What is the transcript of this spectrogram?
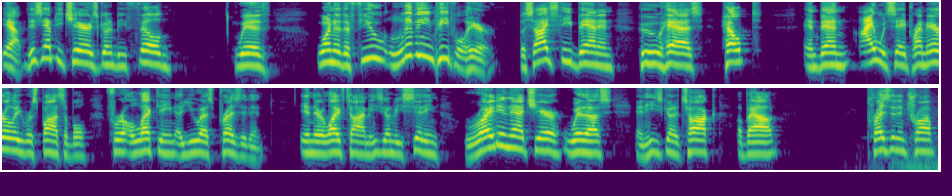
Yeah, this empty chair is going to be filled with one of the few living people here, besides Steve Bannon, who has helped and been, I would say, primarily responsible for electing a U.S. president in their lifetime. He's going to be sitting right in that chair with us and he's going to talk about President Trump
